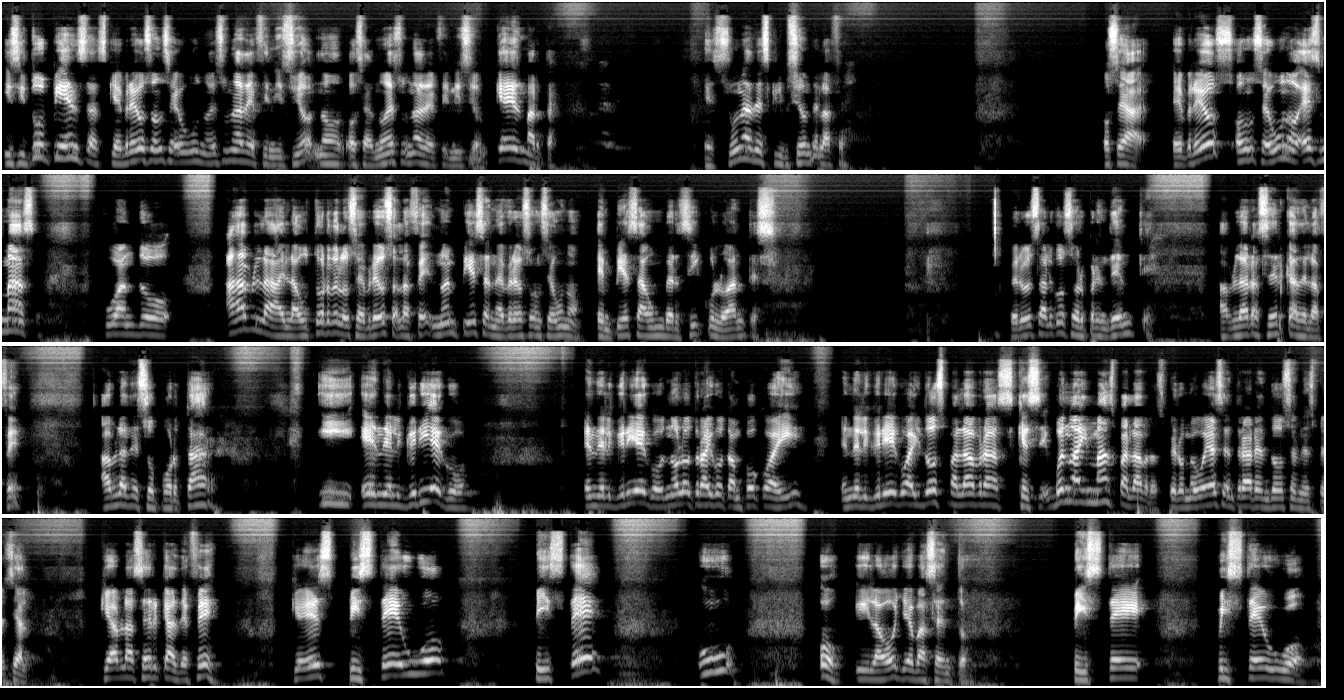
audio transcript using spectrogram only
Y si tú piensas que Hebreos 11.1 es una definición, no, o sea, no es una definición. ¿Qué es, Marta? Es una descripción de la fe. O sea, Hebreos 11.1 es más, cuando habla el autor de los Hebreos a la fe, no empieza en Hebreos 11.1, empieza un versículo antes. Pero es algo sorprendente hablar acerca de la fe. Habla de soportar. Y en el griego, en el griego, no lo traigo tampoco ahí, en el griego hay dos palabras que, bueno, hay más palabras, pero me voy a centrar en dos en especial, que habla acerca de fe, que es pisteuo Piste, U, O, y la O lleva acento. Piste, pisteuo.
